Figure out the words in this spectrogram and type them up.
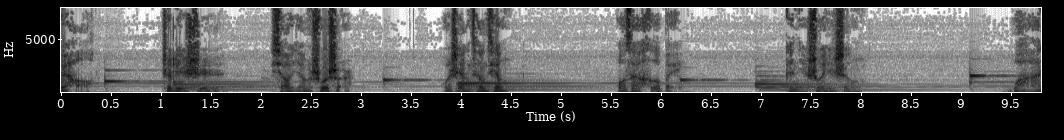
位好，这里是小杨说事儿，我是杨锵锵，我在河北，跟你说一声晚安。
